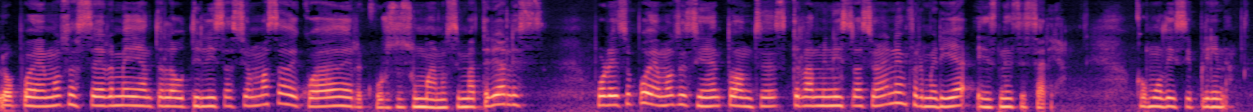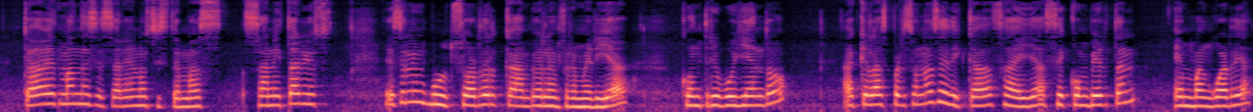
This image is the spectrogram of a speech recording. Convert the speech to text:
Lo podemos hacer mediante la utilización más adecuada de recursos humanos y materiales. Por eso podemos decir entonces que la administración en enfermería es necesaria como disciplina, cada vez más necesaria en los sistemas sanitarios. Es el impulsor del cambio en la enfermería, contribuyendo a que las personas dedicadas a ella se conviertan en vanguardia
